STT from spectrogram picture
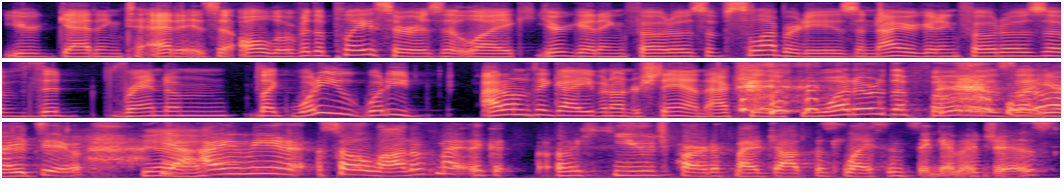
you're getting to edit? Is it all over the place or is it like you're getting photos of celebrities and now you're getting photos of the random like what do you what do you I don't think I even understand actually like what are the photos what that do you're I do? Yeah. Yeah. I mean, so a lot of my like a huge part of my job is licensing images.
